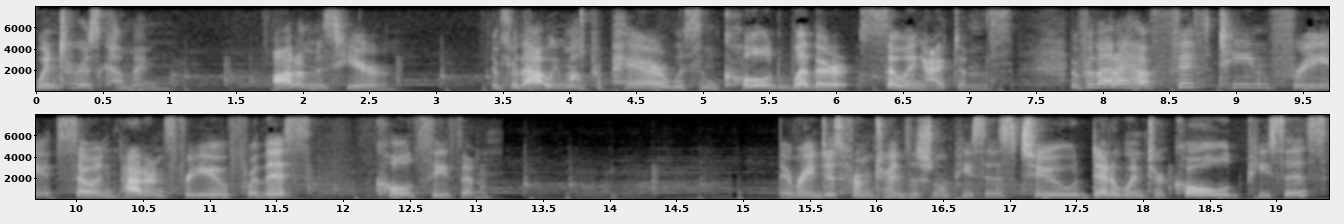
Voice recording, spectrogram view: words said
Winter is coming. Autumn is here. And for that, we must prepare with some cold weather sewing items. And for that, I have 15 free sewing patterns for you for this cold season. It ranges from transitional pieces to dead of winter cold pieces.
